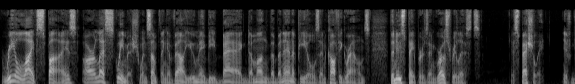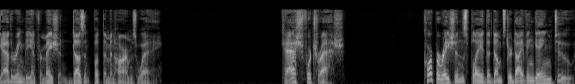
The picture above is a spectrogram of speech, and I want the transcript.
Real life spies are less squeamish when something of value may be bagged among the banana peels and coffee grounds, the newspapers and grocery lists especially if gathering the information doesn't put them in harm's way. Cash for trash. Corporations play the dumpster diving game too.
